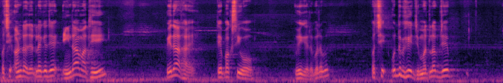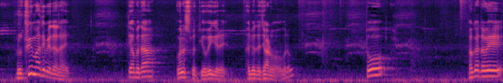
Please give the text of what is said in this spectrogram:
પછી અંડજ એટલે કે જે ઈંડામાંથી પેદા થાય તે પક્ષીઓ વગેરે, બરાબર? પછી ઉદ્ભીજ, મતલબ જે પૃથ્વીમાંથી પેદા થાય ત્યાં બધા વનસ્પતિઓ વગેરે, આ બધા ઝાડવાઓ, બરાબર? તો ભગત હવે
